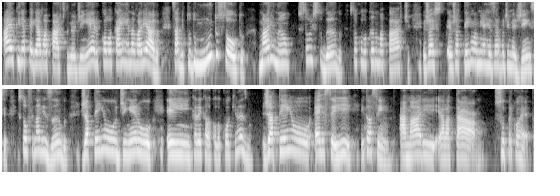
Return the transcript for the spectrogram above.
"Ah, eu queria pegar uma parte do meu dinheiro e colocar em renda variável". Sabe, tudo muito solto. Mari, não, estou estudando, estou colocando uma parte, eu já, eu já tenho a minha reserva de emergência, estou finalizando, já tenho dinheiro em. Cadê que ela colocou aqui mesmo? Já tenho LCI. Então, assim, a Mari, ela tá super correta.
